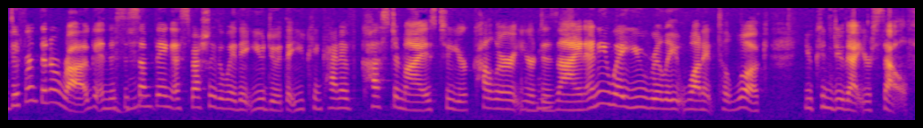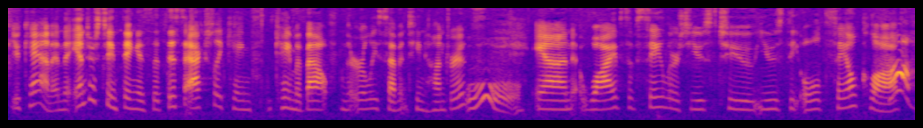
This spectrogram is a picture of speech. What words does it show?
different than a rug, and this mm -hmm. is mm-hmm. something, especially the way that you do it, that you can kind of customize to your color, your mm -hmm. design, any way you really want it to look. You can do that yourself. You can, and the interesting thing is that this actually came came about from the early 1700s. Ooh. And wives of sailors used to use the old sailcloth. Huh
